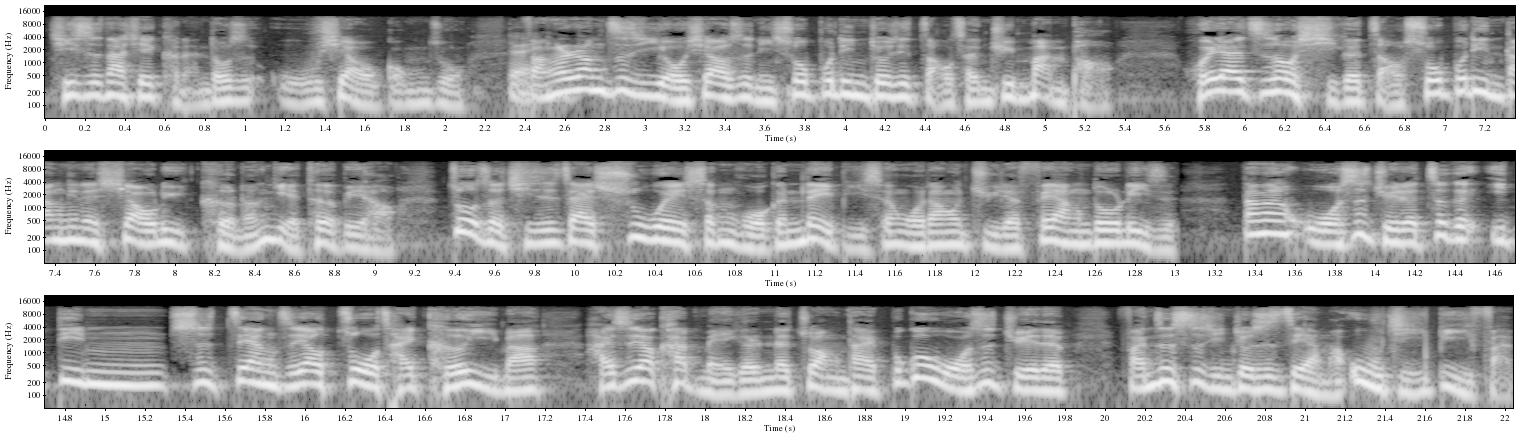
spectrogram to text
其实那些可能都是无效工作，对。反而让自己有效是，你说不定就是早晨去慢跑。回来之后洗个澡，说不定当天的效率可能也特别好。作者其实在数位生活跟类比生活当中举了非常多例子。当然，我是觉得这个一定是这样子要做才可以吗？还是要看每个人的状态？不过我是觉得，反正事情就是这样嘛，物极必反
